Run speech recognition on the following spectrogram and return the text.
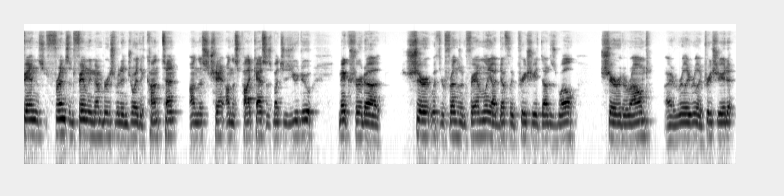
fans, friends, and family members would enjoy the content on this chat on this podcast as much as you do, make sure to share it with your friends and family. I definitely appreciate that as well. Share it around. I really, really appreciate it.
